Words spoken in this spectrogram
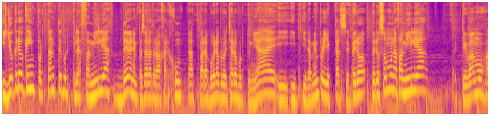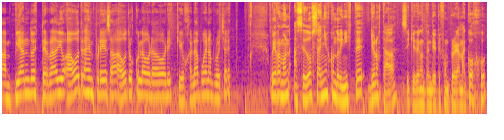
y yo creo que es importante porque las familias deben empezar a trabajar juntas para poder aprovechar oportunidades y, y- y también proyectarse. Pero, pero somos una familia que vamos ampliando este radio a otras empresas, a otros colaboradores que ojalá puedan aprovechar esto. Oye, Ramón, hace dos años cuando viniste, yo no estaba, así que tengo entendido que fue un programa cojo,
